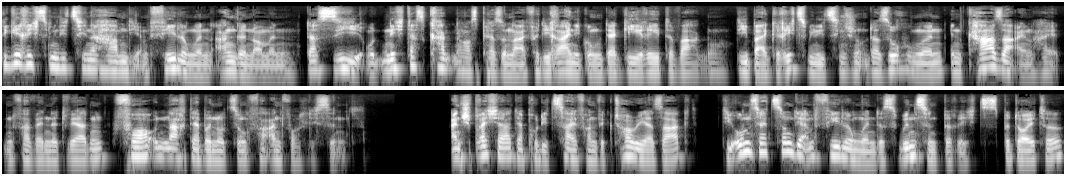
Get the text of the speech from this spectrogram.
Die Gerichtsmediziner haben die Empfehlungen angenommen, dass sie und nicht das Krankenhauspersonal für die Reinigung der Gerätewagen, die bei gerichtsmedizinischen Untersuchungen in CASA-Einheiten verwendet werden, vor und nach der Benutzung verantwortlich sind. Ein Sprecher der Polizei von Victoria sagt, die Umsetzung der Empfehlungen des Vincent-Berichts bedeute,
